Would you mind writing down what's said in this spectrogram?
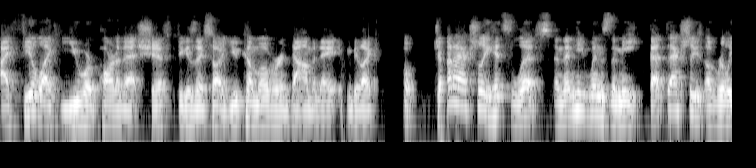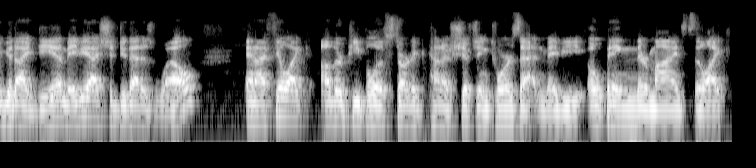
I feel like you were part of that shift because they saw you come over and dominate and be like, "Oh, John actually hits lifts, and then he wins the meet." That's actually a really good idea. Maybe I should do that as well. And I feel like other people have started kind of shifting towards that and maybe opening their minds to like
